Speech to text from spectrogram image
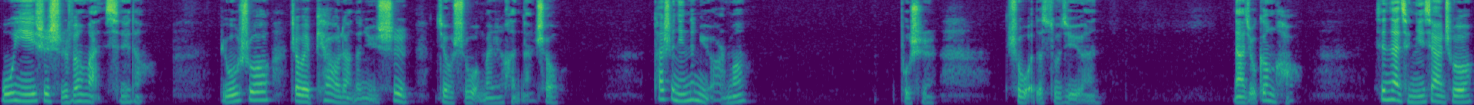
无疑是十分惋惜的。比如说，这位漂亮的女士，就使我们很难受。她是您的女儿吗？不是，是我的速记员。那就更好。现在，请您下车，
